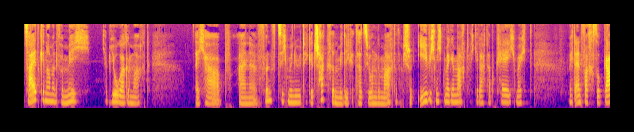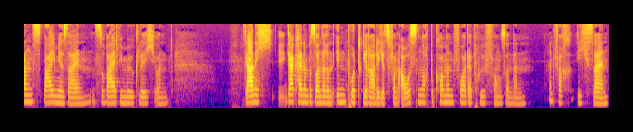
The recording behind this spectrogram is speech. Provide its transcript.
Zeit genommen für mich. Ich habe Yoga gemacht. Ich habe eine 50-minütige Chakren-Meditation gemacht. Das habe ich schon ewig nicht mehr gemacht, weil ich gedacht habe, okay, ich möchte möchte einfach so ganz bei mir sein, so weit wie möglich und gar nicht, gar keinen besonderen Input gerade jetzt von außen noch bekommen vor der Prüfung, sondern einfach ich sein.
